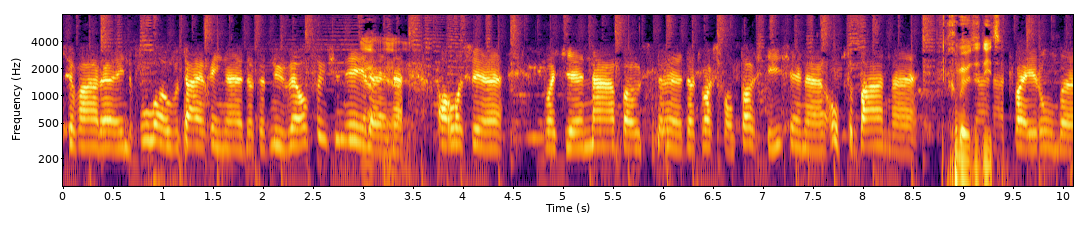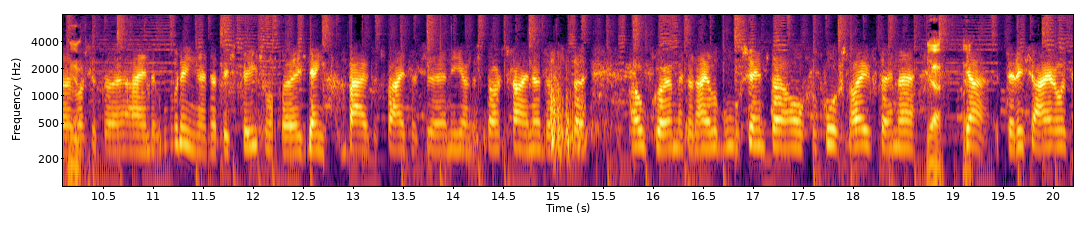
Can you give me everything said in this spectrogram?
ze waren in de volle overtuiging dat het nu wel functioneerde. Ja, ja, ja. En alles wat je nabootst, dat was fantastisch. En op de baan... Gebeurt het niet. Na twee ronden was het einde oefening. En dat is triest, want ik denk buiten het feit dat ze niet aan de start schijnen, dat het ook met een heleboel centen al gekost heeft. En Ja, ja, er is eigenlijk,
